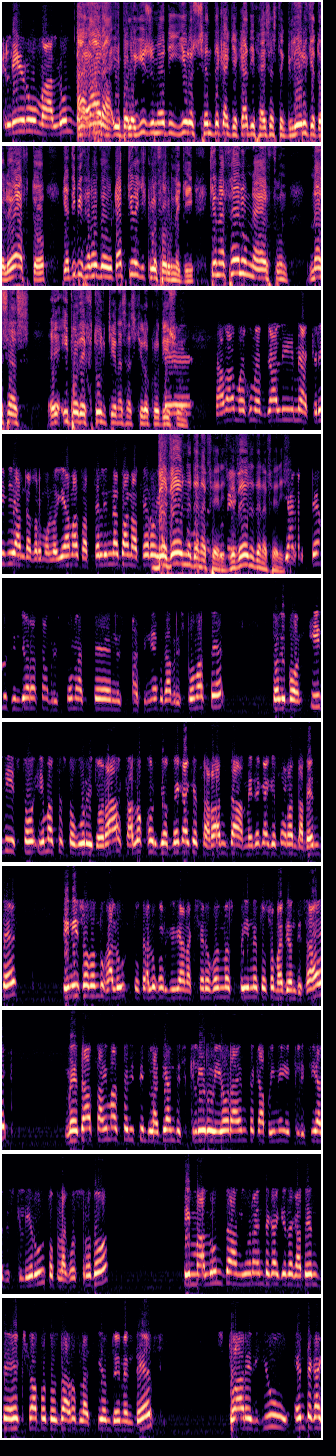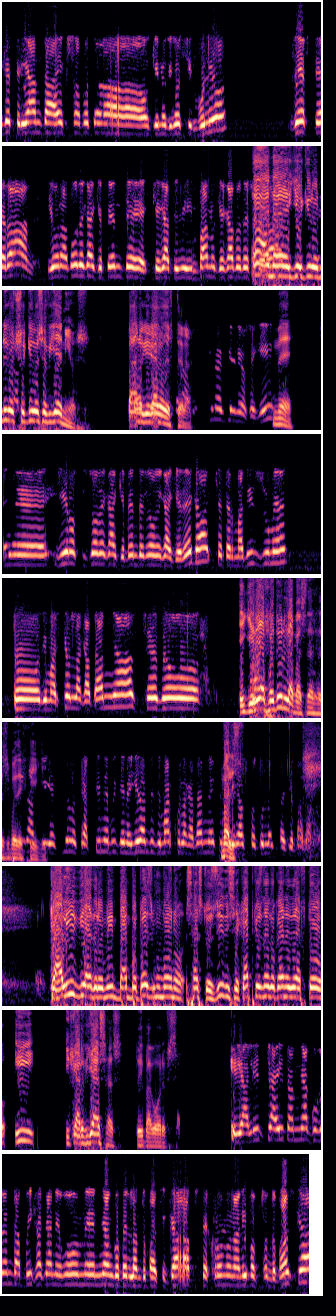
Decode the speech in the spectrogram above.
κλήρου, μαλούν. Άρα υπολογίζουμε ότι γύρω στις 11 και κάτι θα είσαστε κλήρου και το λέω αυτό γιατί πιθανότατα κάποιοι να κυκλοφορούν εκεί και να θέλουν να έρθουν να σας ε, υποδεχτούν και να σας χειροκροτήσουν. Ε, Σάβα μου έχουμε βγάλει με ακρίβεια τα δρομολογία μας, θα θέλει να τα αναφέρω. Βεβαίως να τα αναφέρεις, βεβαίως να τα αναφέρεις. Για να ξέρουν την ώρα θα βρισκόμαστε, στα σημεία που θα βρισκόμαστε, το λοιπόν, ήδη στο, είμαστε στο γούρι τώρα, καλό χωριό 10 και 40 με 10 και 45, την είσοδο του, χαλού, του καλού χωριού για να ξέρει ο κόσμος που είναι το σωματιόν της ΑΕΚ. Μετά θα είμαστε στην πλατεία της Κλήρου η ώρα 11 που είναι η εκκλησία της Κλήρου, το πλαγόστρωτο. Τη Μαλούντα η ώρα 11 και 15 έξω από το ζαροπλαστείο του MNDF. Στο Αρεδιού 11 και 30 έξω από το Κοινοτικός Συμβούλιο. Δευτεράν, η ώρα 12 και 5 και για την πάνω και κάτω Δευτέρα. Α, ναι, εκεί ο κύριος Νίκος και ο κύριος Ευγένιος. Πάνω και κάτω Δευτέρα. Είναι Ευγένιος εκεί. Ναι. Ε, γύρω στις 12 και 5, 12 και 10 και τερματίζουμε το Δημαρχείο Λακατάμιας και το... Η κυρία Φωτούλα μας να σας υποδεχτεί. Και αυτή είναι που την αιγύρα της Δημάρχου Λακατάμια και η κυρία Φωτούλα στα και Καλή διαδρομή, Μπάμπο, πες μου μόνο, σας το ζήτησε κάποιος να το κάνετε αυτό ή η καρδιά σας το υπαγόρευσε; Η αλήθεια ήταν μια κουβέντα που είχα κάνει εγώ με μια κοπέλα του Πασικά σε χρόνο ανύποπτον το Πάσχα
